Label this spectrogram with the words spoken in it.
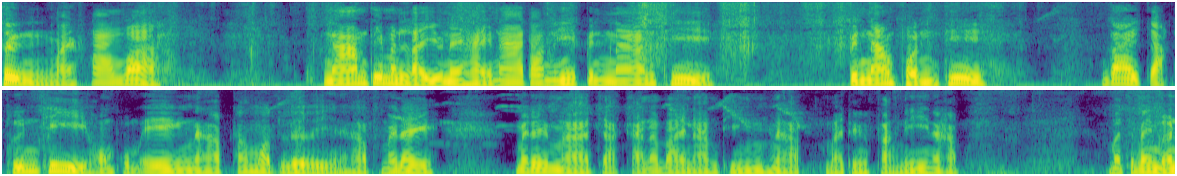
ซึ่งหมายความว่า น้ำที่มันไหลอยู่ในไหนาตอนนี้เป็นน้ำที่เป็นน้ำฝนที่ได้จากพื้นที่ของผมเองนะครับ ทั้งหมดเลยนะครับ ไม่ได้ไม่ได้มาจากการระบายน้ำทิ้งนะครับ หมายถึงฝั่งนี้นะครับ มันจะไม่เหมือน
